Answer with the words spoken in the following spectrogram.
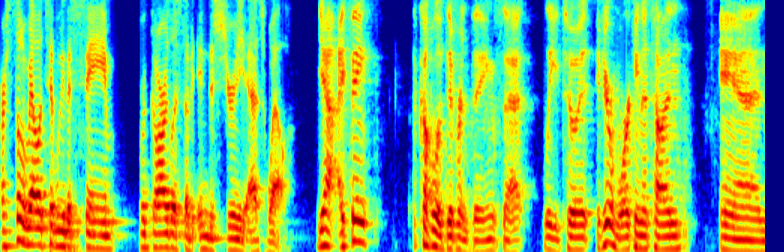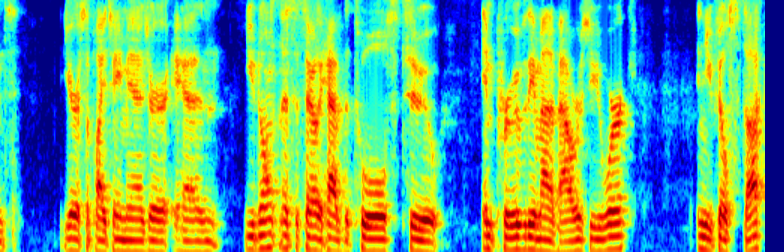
are still relatively the same regardless of industry as well. Yeah i think a couple of different things that lead to it. If you're working a ton and you're a supply chain manager and you don't necessarily have the tools to improve the amount of hours you work and you feel stuck,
